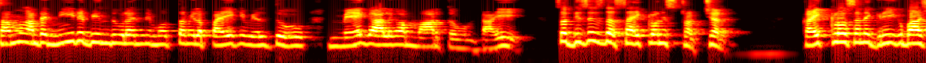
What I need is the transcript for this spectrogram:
సము అంటే నీటి బిందువులన్నీ మొత్తం ఇలా పైకి వెళ్తూ మేఘాలుగా మారుతూ ఉంటాయి. So this is the cyclonic structure kyklos అనే గ్రీక్ భాష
